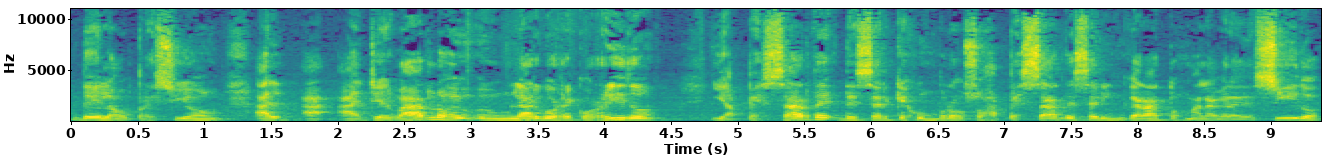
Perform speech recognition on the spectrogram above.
de la opresión, al, a, llevarlos en un largo recorrido y a pesar de, de, ser quejumbrosos, a pesar de ser ingratos, malagradecidos,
